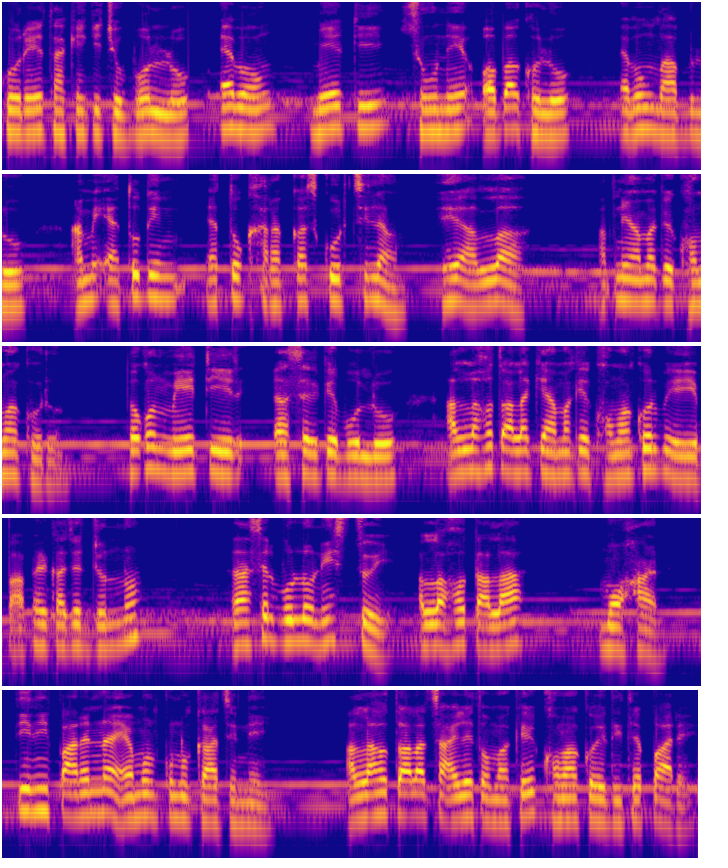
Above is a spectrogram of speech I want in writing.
করে তাকে কিছু বলল এবং মেয়েটি শুনে অবাক হলো এবং ভাবলো, আমি এতদিন এত খারাপ কাজ করছিলাম। হে আল্লাহ, আপনি আমাকে ক্ষমা করুন। তখন মেয়েটির রাসেলকে বলল, আল্লাহ তালা কি আমাকে ক্ষমা করবে এই পাপের কাজের জন্য? রাসেল বলল, নিশ্চয়ই, আল্লাহ তালা মহান, তিনি পারেন না এমন কোনো কাজ নেই। আল্লাহ তালা চাইলে তোমাকে ক্ষমা করে দিতে পারে।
